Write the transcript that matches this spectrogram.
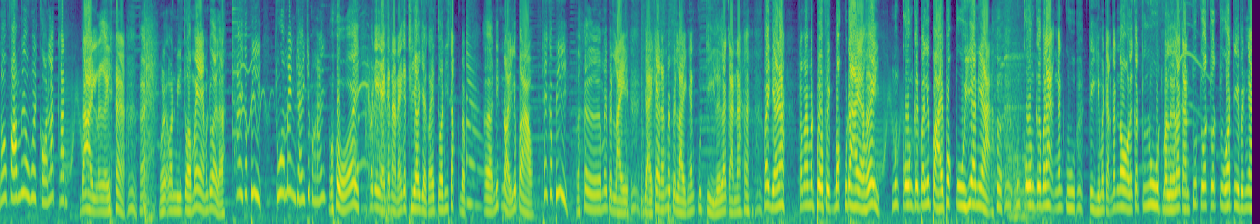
เราฟาร์มเวลไว้ก่อนละกัน ได้เลยฮะมันมันมีตัวแม่มันด้วยเหรอใช่ครับพี่ ตัวแม่งใหญ่ชิบหายโอ้โหยมันจะใหญ่ขนาดไหนกันเชียวใหญ่กว่าไอ้ตัวนี้สักแบบเออนิดหน่อยหรือเปล่า ใช่ครับพี่ เออไม่เป็นไรใหญ่แค่นั้นไม่เป็นไรงั้นกูจีเลยแล้วกันนะเฮ้ยเดี๋ยวนะทำไมมันเพอร์เฟกต์บล็อกกูได้อะเฮ้ยมึงโกงเกินไปหรือเปล่าพวกปูเฮียเนี่ยมึงโกงเกินไปแล้วงั้นกูตีมาจากด้านนอกแล้วก็ลูดมาเลยแล้วกันตัวตัวตัวตัวตีเป็นไง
